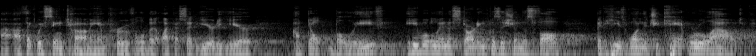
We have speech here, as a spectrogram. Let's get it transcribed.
I, I think we've seen Tommy improve a little bit, like I said, year to year. I don't believe he will win a starting position this fall, but he's one that you can't rule out.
